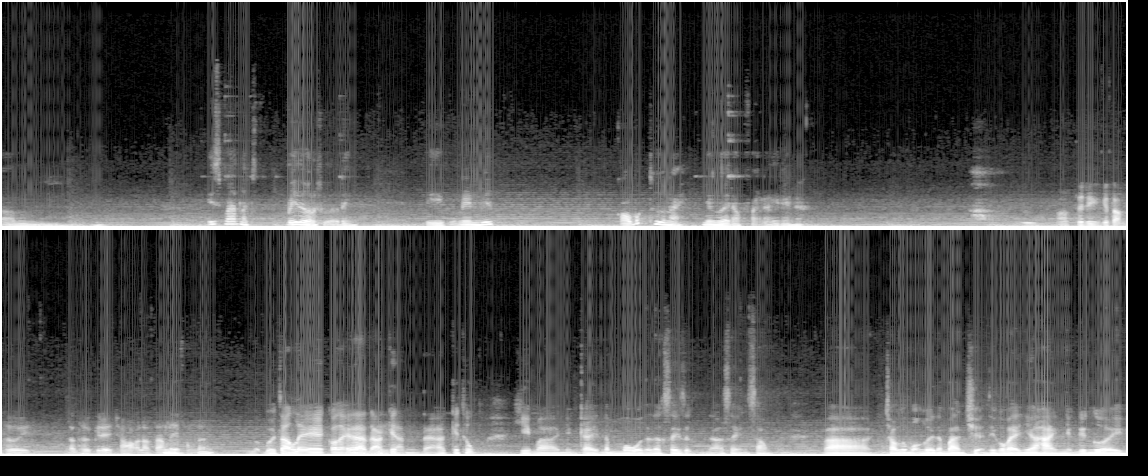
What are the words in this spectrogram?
um, Ismark là bây giờ là chủ gia đình thì cũng nên biết có bức thư này nhưng người đọc phải là Irena Ừ. Đó, thế thì cái tạm thời tạm thời cứ để cho họ làm tang lễ Ừ, xong đã. ừ. buổi tang lễ có lẽ là đã kết đã kết thúc khi mà những cái nấm mồ đã được xây dựng đã xây dựng xong và trong lúc mọi người đang bàn chuyện thì có vẻ như là hai những cái người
